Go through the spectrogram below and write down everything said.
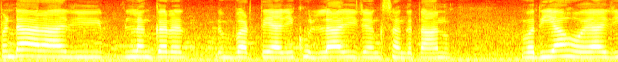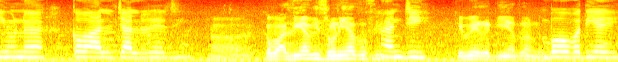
ਭੰਡਾਰਾ ਜੀ ਲੰਗਰ ਵਰਤਿਆ ਜੀ ਖੁੱਲਾ ਜੀ ਜੰਗ ਸੰਗਤਾਂ ਨੂੰ। ਵਧੀਆ ਹੋਇਆ ਜੀ ਹੁਣ ਕਵਾਲ ਚੱਲ ਰਹੇ ਜੀ। ਹਾਂ ਕਵਾਲੀਆਂ ਵੀ ਸੁਣੀਆਂ ਤੁਸੀਂ? ਹਾਂਜੀ। ਕਿਵੇਂ ਲੱਗੀਆਂ ਤੁਹਾਨੂੰ? ਬਹੁਤ ਵਧੀਆ ਜੀ।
